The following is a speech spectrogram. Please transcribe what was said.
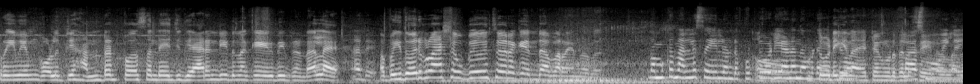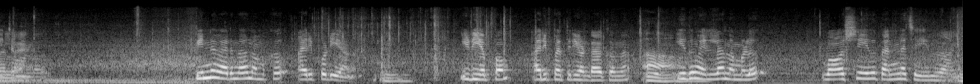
premium quality hundred percentage guaranteed എന്നൊക്കെ എഴുതിയിട്ടുണ്ട് അല്ലേ. അപ്പൊ ഇത് ഒരു പ്രാവശ്യം ഉപയോഗിച്ചവരൊക്കെ എന്താ പറയുന്നത്? നമുക്ക് നല്ല സെയിലുണ്ട് പുട്ടുപൊടിയാണ് നമ്മുടെ ഏറ്റവും കൂടുതൽ പിന്നെ വരുന്നത് നമുക്ക് അരിപ്പൊടിയാണ്. ഇടിയപ്പം അരിപ്പത്തിരി ഉണ്ടാക്കുന്ന. ഇതുമെല്ലാം നമ്മൾ വാഷ് ചെയ്ത് തന്നെ ചെയ്യുന്നതാണ്.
